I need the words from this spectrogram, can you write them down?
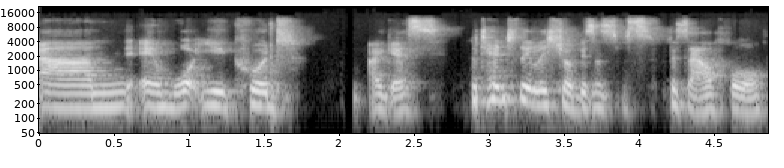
um, and what you could, I guess, potentially list your business for sale for.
